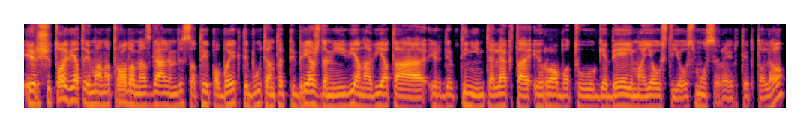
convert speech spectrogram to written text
ir šitoj vietoj man atrodo mes galim visa tai pabaigti būtent apibrėždami į vieną vietą ir dirbtinį intelektą ir robotų gebėjimą jausti jausmus ir, ir taip toliau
